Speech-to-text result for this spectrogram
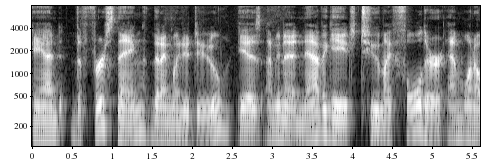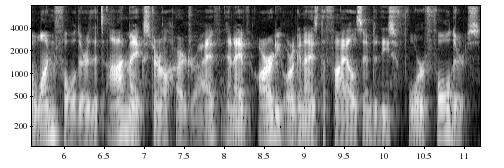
And the first thing that I'm going to do is I'm going to navigate to my folder, M101 folder, that's on my external hard drive, and I've already organized the files into these four folders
